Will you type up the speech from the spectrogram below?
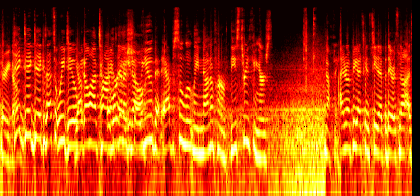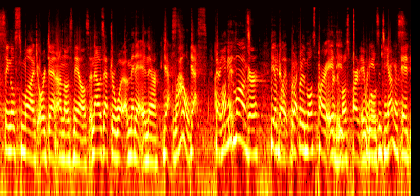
There you go. Dig, dig, dig, because that's what we do. We don't have time. And we're going to show know- you that absolutely none of her these three fingers, nothing. I don't know if you guys can see that, but there is not a single smudge or dent on those nails, and that was after what a minute in there. Yes. Wow. Yes. I Now you need it. longer. Yeah, you know, but, but for the most part, for it, the it- most part, it pretty will. instantaneous. Yep, it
